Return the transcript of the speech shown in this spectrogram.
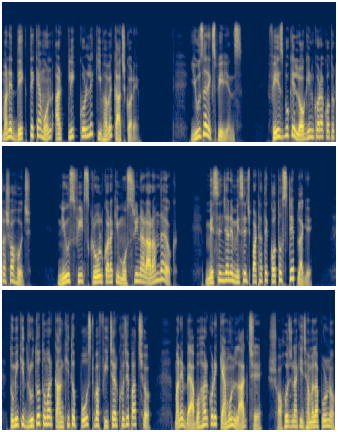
মানে দেখতে কেমন আর ক্লিক করলে কীভাবে কাজ করে। ইউজার এক্সপিরিয়েন্স। ফেসবুকে লগ করা কতটা সহজ? নিউজ ফিড স্ক্রোল করা কি মসৃণ আর আরামদায়ক? মেসেঞ্জারে মেসেজ পাঠাতে কত স্টেপ লাগে? তুমি কি দ্রুত তোমার কাঙ্ক্ষিত পোস্ট বা ফিচার খুঁজে পাচ্ছ? মানে ব্যবহার করে কেমন লাগছে? সহজ নাকি ঝামেলাপূর্ণ?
